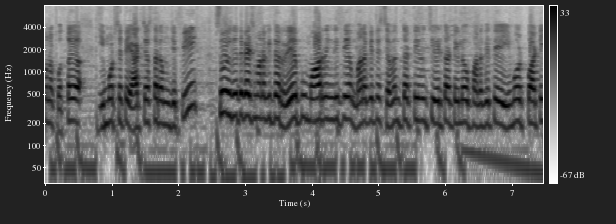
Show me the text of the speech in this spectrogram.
మన కొత్త ఇమోట్స్ అయితే యాడ్ చేస్తారని చెప్పి. సో ఇదైతే కలిసి మనకైతే రేపు మార్నింగ్ అయితే మనకైతే సెవెన్ థర్టీ నుంచి ఎయిట్ థర్టీలో మనకైతే ఇమోట్ పార్టీ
